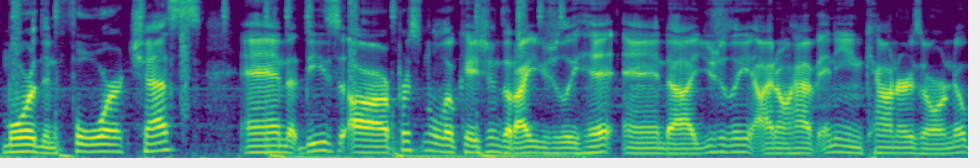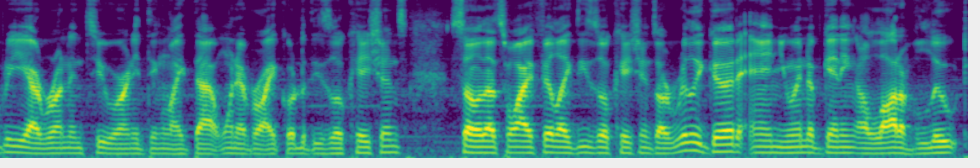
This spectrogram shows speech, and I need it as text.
more than four chests. And these are personal locations that I usually hit and uh, usually I don't have any encounters or nobody I run into or anything like that whenever I go to these locations. So that's why I feel like these locations are really good and you end up getting a lot of loot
